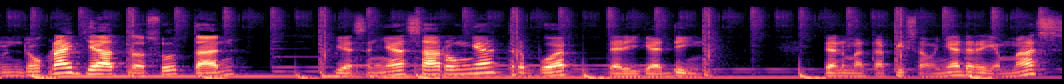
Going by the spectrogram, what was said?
untuk raja atau sultan, biasanya sarungnya terbuat dari gading dan mata pisaunya dari emas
